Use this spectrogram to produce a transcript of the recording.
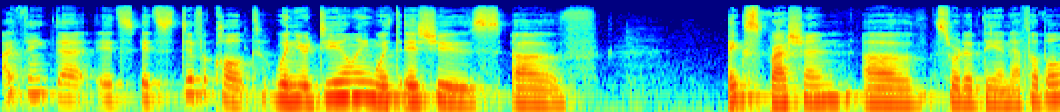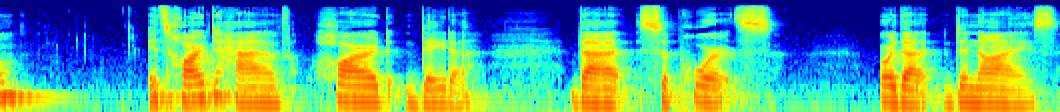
I think that it's it's difficult when you're dealing with issues of expression of sort of the ineffable. It's hard to have hard data that supports or that denies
